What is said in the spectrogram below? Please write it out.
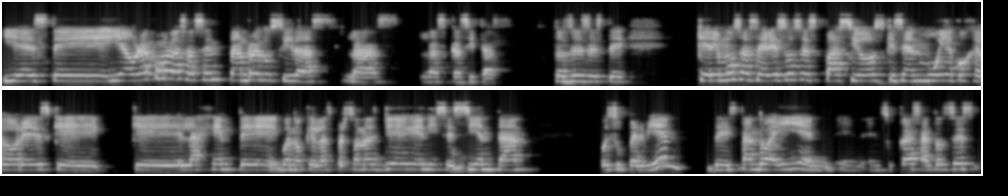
Y este, y ahora cómo las hacen tan reducidas las, las casitas. Entonces, este, queremos hacer esos espacios que sean muy acogedores, que, que la gente, bueno, que las personas lleguen y se sientan pues súper bien, de estando ahí en, su casa. Entonces,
